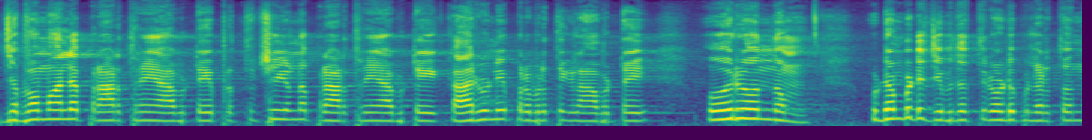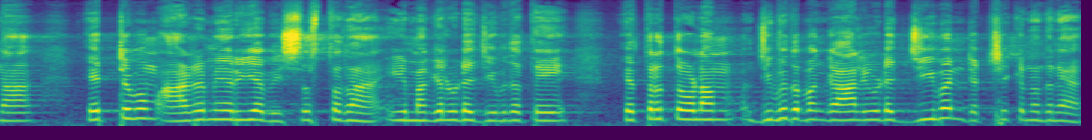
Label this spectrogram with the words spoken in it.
ജപമാല പ്രാർത്ഥനയാവട്ടെ പ്രത്യക്ഷീകരണ പ്രാർത്ഥനയാവട്ടെ കാരുണ്യ പ്രവൃത്തികളാവട്ടെ ഓരോന്നും ഉടമ്പടി ജീവിതത്തിനോട് പുലർത്തുന്ന ഏറ്റവും ആഴമേറിയ വിശ്വസ്തത ഈ മകളുടെ ജീവിതത്തെ എത്രത്തോളം ജീവിത പങ്കാളിയുടെ ജീവൻ രക്ഷിക്കുന്നതിന്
